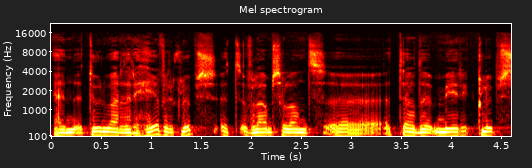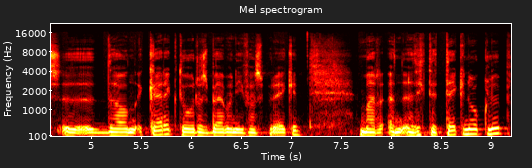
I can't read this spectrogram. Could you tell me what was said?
En toen waren er heel veel clubs. Het Vlaamse land uh, telde meer clubs uh, dan kerktorens, bij manier van spreken. Maar een, een echte technoclub,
